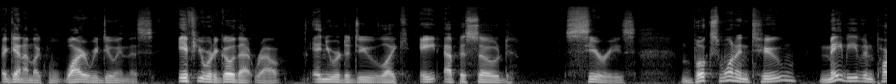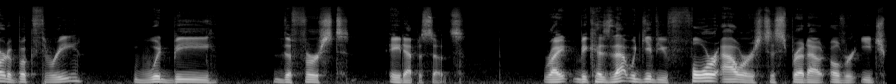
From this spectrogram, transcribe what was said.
again, I'm like, why are we doing this? If you were to go that route and you were to do like eight episode series, books one and two, maybe even part of book three, would be the first eight episodes, right? Because that would give you four hours to spread out over each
